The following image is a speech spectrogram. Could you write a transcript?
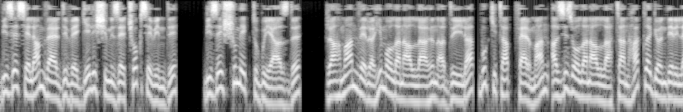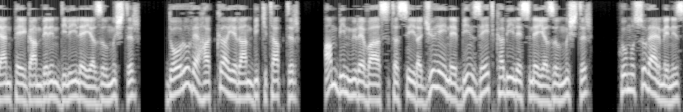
bize selam verdi ve gelişimize çok sevindi, bize şu mektubu yazdı, Rahman ve Rahim olan Allah'ın adıyla, bu kitap, ferman, aziz olan Allah'tan hakla gönderilen peygamberin diliyle yazılmıştır, doğru ve hakkı ayıran bir kitaptır, Am bin Müre vasıtasıyla Cüheyne bin Zeyd kabilesine yazılmıştır, Humusu vermeniz,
